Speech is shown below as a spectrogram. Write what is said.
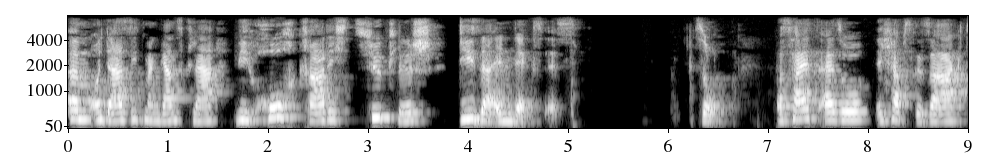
Ähm, und da sieht man ganz klar, wie hochgradig zyklisch dieser Index ist. So, das heißt also, ich habe es gesagt,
